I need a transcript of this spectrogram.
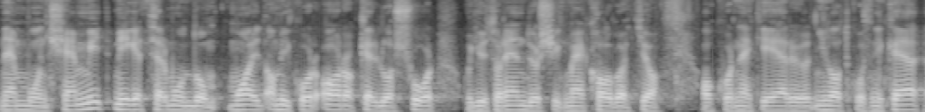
nem mond semmit. Még egyszer mondom, majd amikor arra kerül a sor, hogy őt a rendőrség meghallgatja, akkor neki erről nyilatkozni kell,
